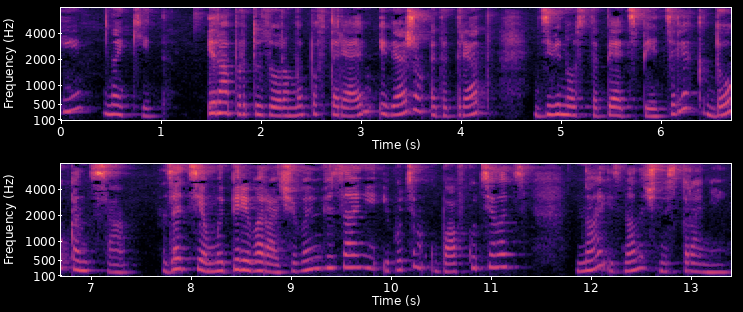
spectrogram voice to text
и накид. И раппорт узора мы повторяем и вяжем этот ряд 95 петелек до конца. Затем мы переворачиваем вязание и будем убавку делать на изнаночной стороне.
